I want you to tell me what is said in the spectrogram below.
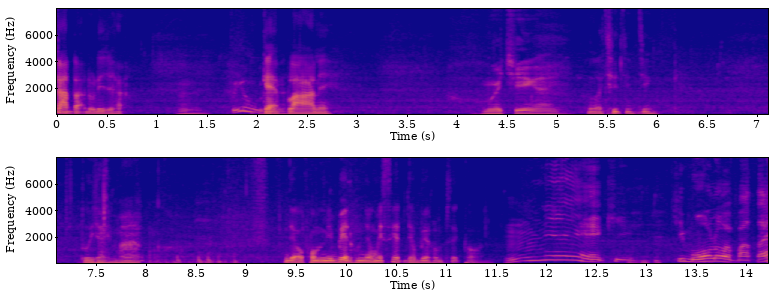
จัดอะดูดิจ้ะฟิวแกะปลาเนี่ย มือชี้ไงเออชิดจริง ๆ ตัวใหญ่มาก เดี๋ยวผมนี่เบ็ดผมยังไม่เสร็จเดี๋ยวเบ็ดผมเสร็จก่อนนี่ขี้ขี้โม้เลยปาเต้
